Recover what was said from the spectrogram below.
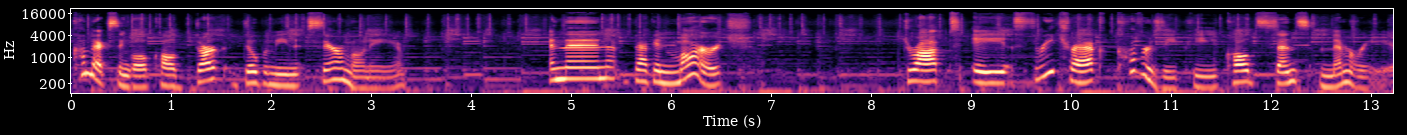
comeback single called Dark Dopamine Ceremony. And then back in March, dropped a three track covers EP called Sense Memory.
